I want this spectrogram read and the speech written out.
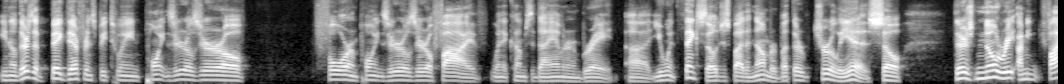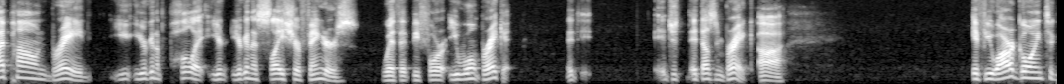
you know there's a big difference between 0.00 four and 0.005 when it comes to diameter and braid. Uh, you wouldn't think so just by the number, but there truly is. So there's no re. I mean, five pound braid, you, you're going to pull it. You're you're going to slice your fingers with it before you won't break it. It it just it doesn't break. Uh, if you are going to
